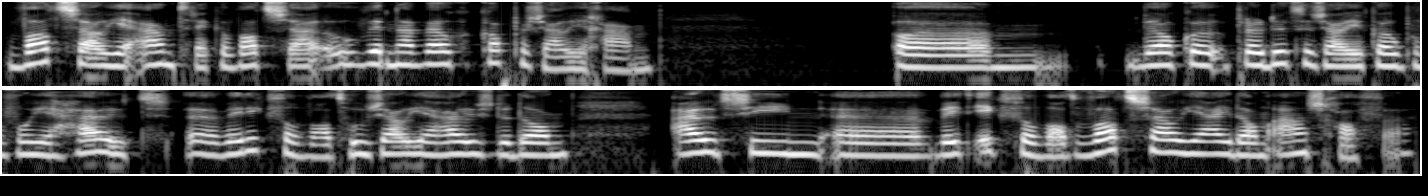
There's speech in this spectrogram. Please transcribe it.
wat zou je aantrekken? Wat zou, naar welke kapper zou je gaan? Um, welke producten zou je kopen voor je huid? Uh, weet ik veel wat. Hoe zou je huis er dan uitzien? Uh, weet ik veel wat. Wat zou jij dan aanschaffen?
